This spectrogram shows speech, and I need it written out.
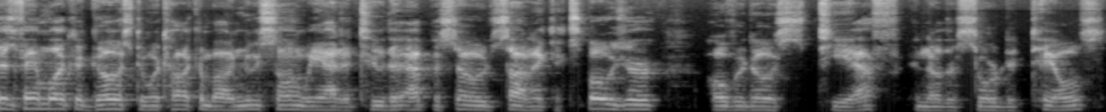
This is like a Ghost, and we're talking about a new song we added to the episode Sonic Exposure, Overdose TF, and Other Sordid Tales.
